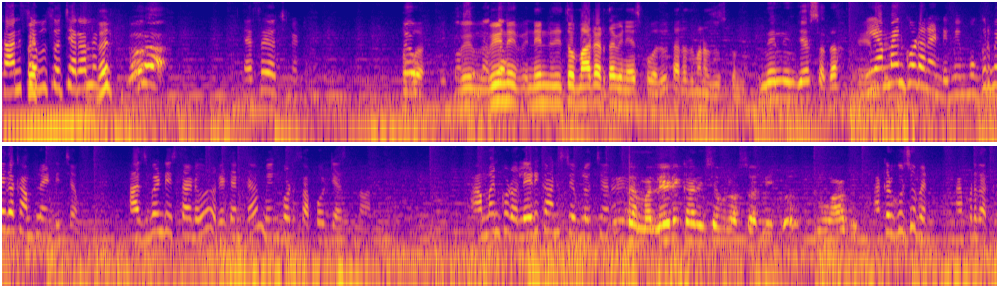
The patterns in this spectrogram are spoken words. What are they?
కానిస్టేబుల్స్ వచ్చారా. ఎస్ఐ వచ్చినట్టు. వీ- వీడిని నేను నీతో మాట్లాడతా వీని వేసుకోవద్దు. తర్వాత మనం చూసుకుందాం. నేను నేను చేస్తా ఈ అమ్మాయిని కూడానండి మేము ముగ్గురు మీద కంప్లైంట్ ఇచ్చాం. హస్బెండ్ ఇస్తాడు రిటర్న్గా మేము కూడా సపోర్ట్ చేస్తున్నాం అన్నాడు. అమ్మాయిని కూడా లేడీ కానిస్టేబుల్ వచ్చారు. మా లేడీ కానిస్టేబుల్ వస్తారు నీకు? నువ్వు ఆగు. అక్కడ కూర్చోబెట్టు అప్పటిదాకా.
